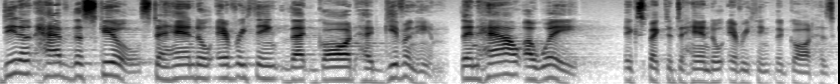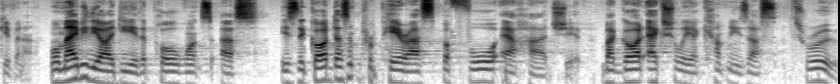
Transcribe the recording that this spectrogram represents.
didn't have the skills to handle everything that God had given him, then how are we expected to handle everything that God has given us? Well, maybe the idea that Paul wants us is that God doesn't prepare us before our hardship, but God actually accompanies us through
